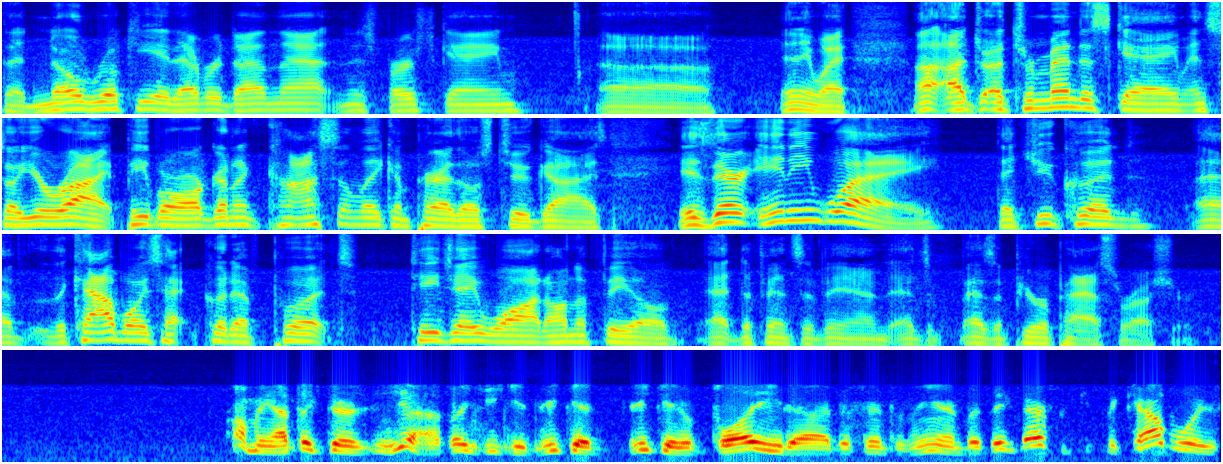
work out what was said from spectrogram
that no rookie had ever done that in his first game. Uh, anyway, a, a tremendous game. And so you're right. People are going to constantly compare those two guys. Is there any way that you could have the Cowboys ha- could have put T.J. Watt on the field at defensive end as as a pure pass rusher? I mean, I think there's yeah, I think he could he could he could have played uh, defensive end, but they, that's the Cowboys.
